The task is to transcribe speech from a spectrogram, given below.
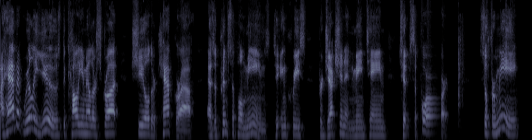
I haven't really used the columellar strut, shield, or cap graft as a principal means to increase projection and maintain tip support. So for me,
